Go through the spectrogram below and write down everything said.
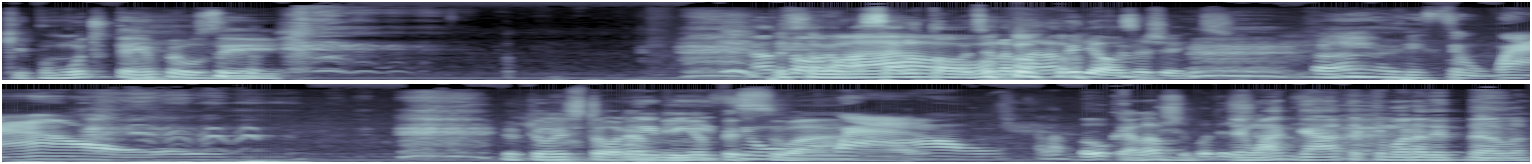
que por muito tempo eu usei. Adoro Pessoal. a Marcelo Todd, ela é maravilhosa, gente. Ai, Pessoal. eu tenho uma história Oi, minha, pessoal. Cala a boca, Cala bodejar. Tem uma gata que mora dentro dela.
